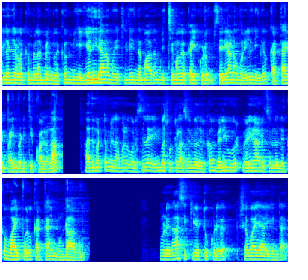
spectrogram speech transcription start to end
இளைஞர்களுக்கும் இளம்பெண்களுக்கும் மிக எளிதான முயற்சியில் இந்த மாதம் நிச்சயமாக கை கொடும். சரியான முறையில் நீங்கள் கட்டாயம் பயன்படுத்தி கொள்ளலாம். அது மட்டும் இல்லாமல் ஒரு சிலர் இன்ப சுற்றுலா செல்வதற்கும் வெளியூர் வெளிநாடு செல்வதற்கும் வாய்ப்புகள் கட்டாயம் உண்டாகும். உங்களுடைய ராசிக்கு எட்டுக்குடையவர் செவ்வாய் ஆகின்றார்.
